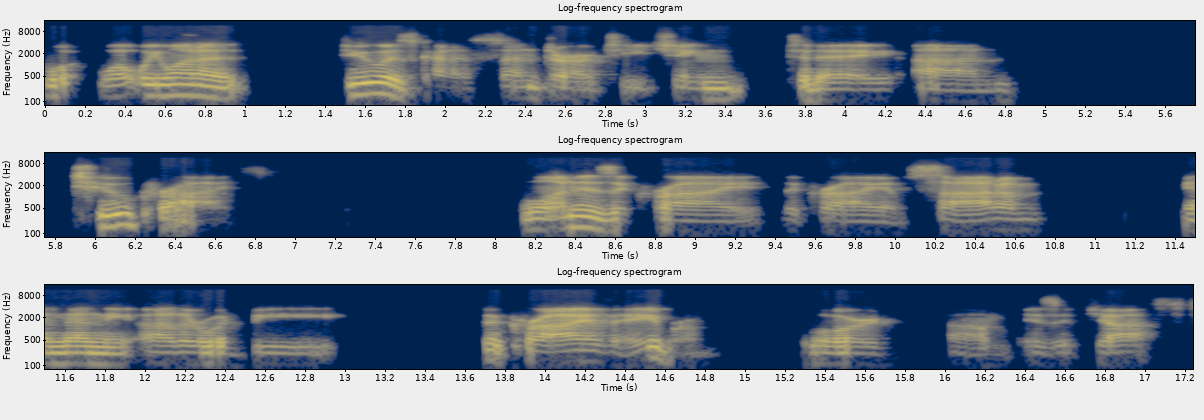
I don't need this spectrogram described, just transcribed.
what, what we want to do is kind of center our teaching today on two cries. One is a cry, the cry of Sodom, and then the other would be the cry of Abram Lord, um, is it just?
